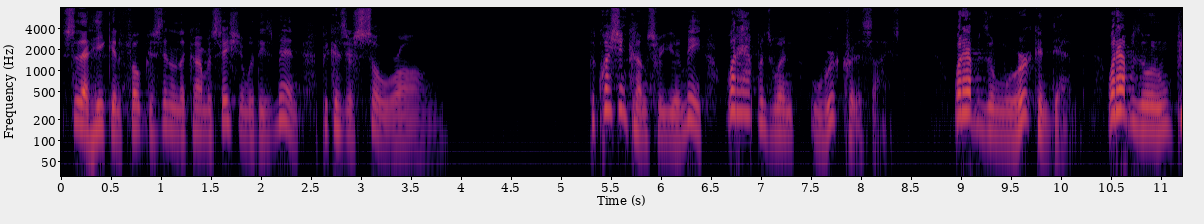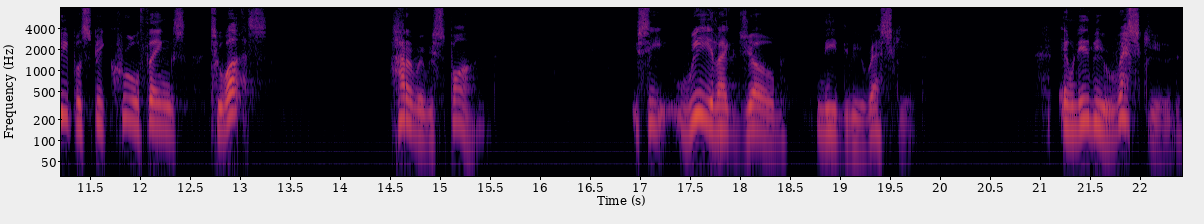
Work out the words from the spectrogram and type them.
so that he can focus in on the conversation with these men because they're so wrong. The question comes for you and me what happens when we're criticized? What happens when we're condemned? What happens when people speak cruel things to us? How do we respond? You see, we, like Job, need to be rescued. And we need to be rescued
